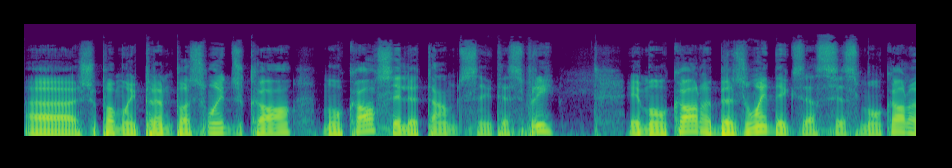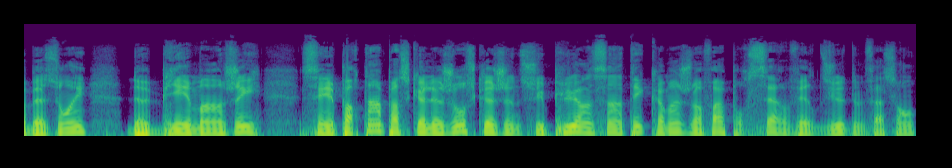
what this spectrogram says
Euh, je ne sais pas, moi, ils ne prennent pas soin du corps. Mon corps, c'est le temple du Saint-Esprit. Et mon corps a besoin d'exercice, mon corps a besoin de bien manger. C'est important parce que le jour où je ne suis plus en santé, comment je vais faire pour servir Dieu d'une façon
